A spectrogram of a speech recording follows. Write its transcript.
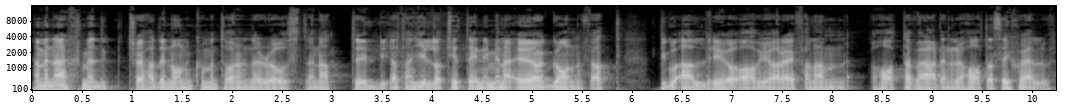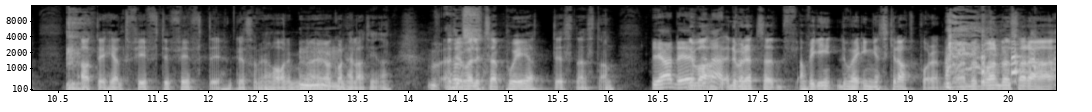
Ja, men Ahmed tror jag hade någon kommentar under roasten. Att, eh, att han gillar att titta in i mina ögon. För att det går aldrig att avgöra ifall han hatar världen eller hatar sig själv. Att det är helt 50-50, det som jag har i mina ögon hela tiden. Det var lite så här poetiskt nästan. Ja, det, Det var, lät- det var rätt så, han fick in, det var inget skratt på det. Men det var ändå, det var ändå en sån här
